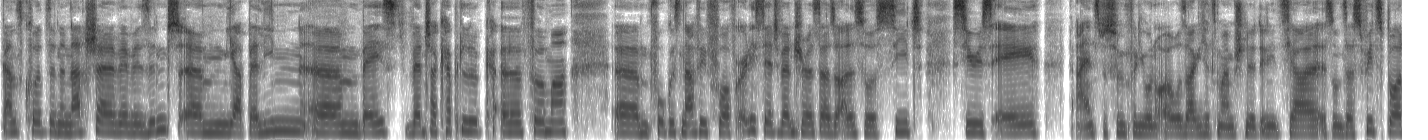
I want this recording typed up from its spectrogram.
ganz kurz in a nutshell, wer wir sind. Ähm, ja, Berlin-based ähm, Venture Capital äh, Firma. Ähm, Fokus nach wie vor auf Early Stage Ventures, also alles so Seed, Series A, 1 bis 5 Millionen Euro, sage ich jetzt mal im Schnitt initial, ist unser Sweet Spot.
